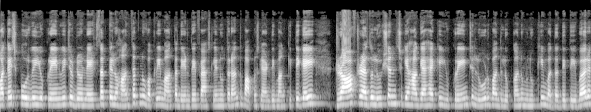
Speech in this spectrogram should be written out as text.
ਮਤੇ 'ਚ ਪੂਰਬੀ ਯੂਕਰੇਨ ਵਿੱਚ ਡੋਨੇਟਸਕ ਤੇ ਲੋਹਾਨਸਕ ਨੂੰ ਵੱਖਰੀ ਮਾਨਤਾ ਦੇਣ ਦੇ ਫੈਸਲੇ ਨੂੰ ਤੁਰੰਤ ਵਾਪਸ ਲੈਣ ਦੀ ਮੰਗ ਕੀਤੀ ਗਈ। ਡਰਾਫਟ ਰੈਜ਼ੋਲੂਸ਼ਨ 'ਚ ਕਿਹਾ ਗਿਆ ਹੈ ਕਿ ਯੂਕਰੇਨ 'ਚ ਲੋੜਵੰਦ ਲੋਕਾਂ ਨੂੰ ਮਨੁੱਖੀ ਮਦਦ ਦੀ ਤੀਬਰ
